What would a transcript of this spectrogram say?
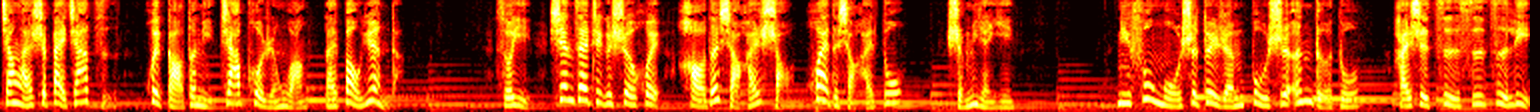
将来是败家子。会搞得你家破人亡来抱怨的，所以现在这个社会好的小孩少，坏的小孩多，什么原因？你父母是对人不施恩德多，还是自私自利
